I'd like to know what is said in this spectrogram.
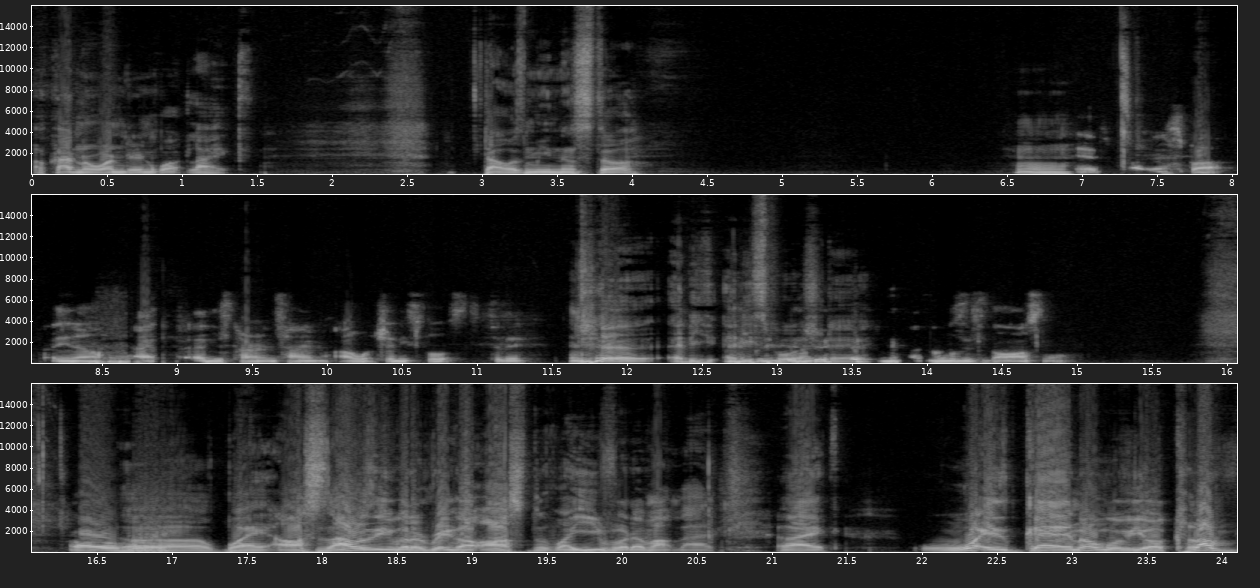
I'm kind of wondering what like that was meaning still. Hmm. Yeah, it's but you know, at, at this current time, I'll watch any sports today. any any sports there. As long as it's not Arsenal. Oh boy. Oh boy, Arsenal! I wasn't even gonna ring up Arsenal, but you brought them up, man. Like, what is going on with your club?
